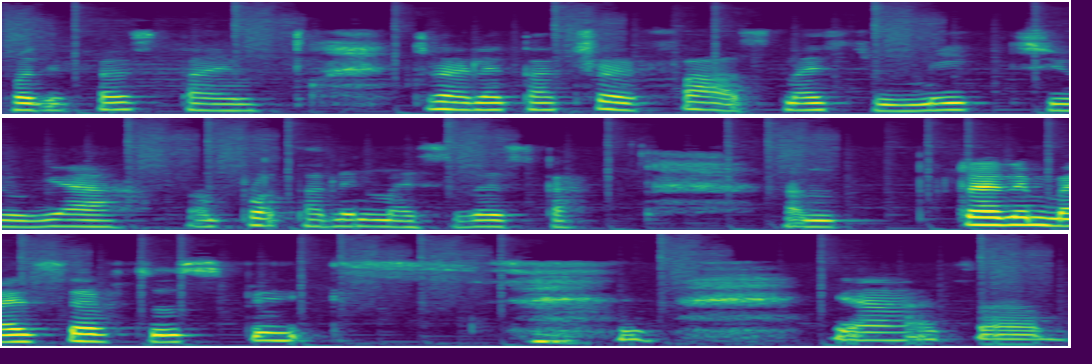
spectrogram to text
for the first time try letter try fast. Nice to meet you yeah. I'm protalin my sylvester i'm training myself to speak. Yeah so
